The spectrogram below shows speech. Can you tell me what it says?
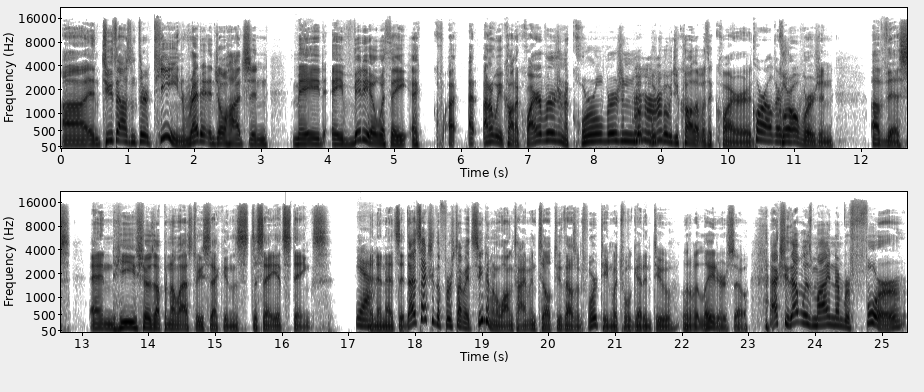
Uh, in 2013, Reddit and Joel Hodgson made a video with a, a I I don't know what you call it, a choir version, a choral version. What, Uh-huh. what, what would you call it with a choir? Choral version. Choral version of this. And he shows up in the last three seconds to say it stinks. yeah And then that's it. That's actually the first time I'd seen him in a long time until 2014, which we'll get into a little bit later. So actually, that was my number four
